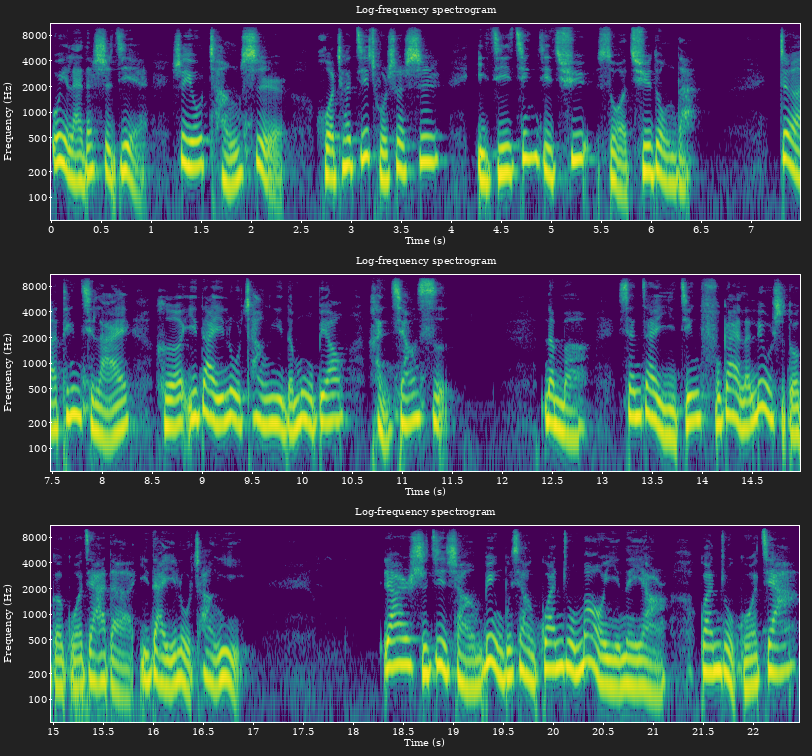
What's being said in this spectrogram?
未来的世界是由城市、火车基础设施以及经济区所驱动的，这听起来和“一带一路”倡议的目标很相似。那么，现在已经覆盖了六十多个国家的一带一路倡议，然而实际上并不像关注贸易那样关注国家。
